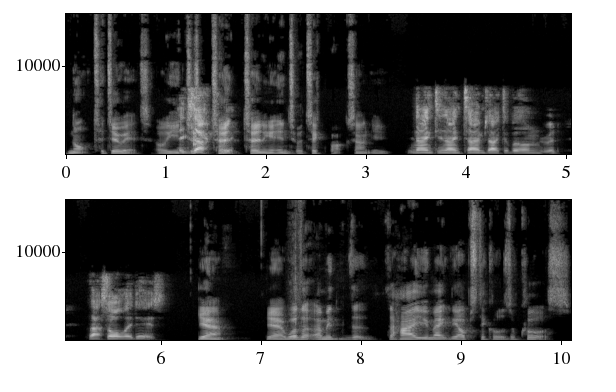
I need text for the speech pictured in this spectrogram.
not to do it, or you exactly just turning it into a tick box, aren't you? Ninety nine times out of hundred, that's all it is. Yeah, yeah. Well, the, I mean, the, the higher you make the obstacles, of course,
